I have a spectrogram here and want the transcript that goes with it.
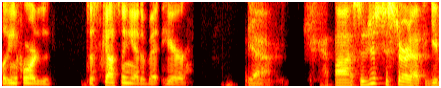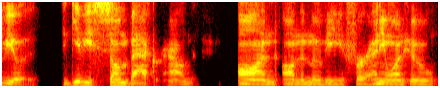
looking forward to discussing it a bit here. Yeah. Uh, so just to start out to give you to give you some background on on the movie for anyone who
